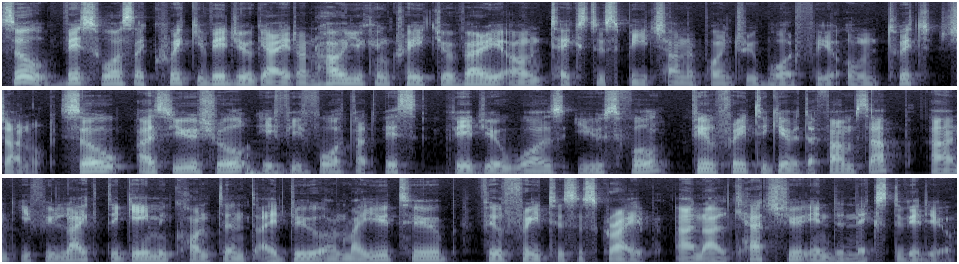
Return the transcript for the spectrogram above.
So this was a quick video guide on how you can create your very own text-to-speech channel point reward for your own Twitch channel. So as usual, if you thought that this video was useful, feel free to give it a thumbs up. And if you like the gaming content I do on my YouTube, feel free to subscribe and I'll catch you in the next video.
